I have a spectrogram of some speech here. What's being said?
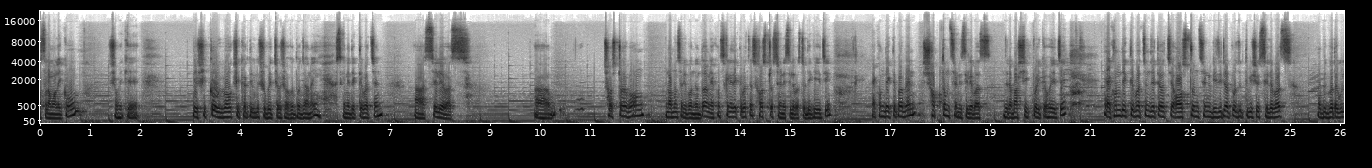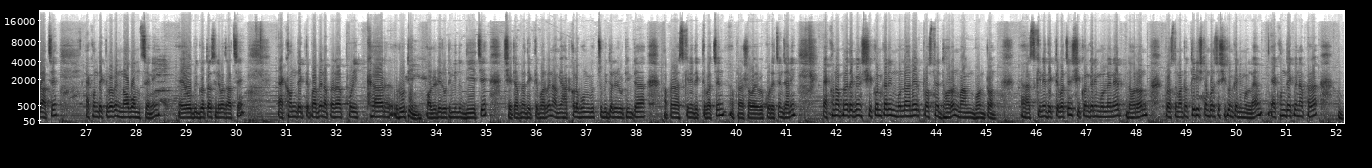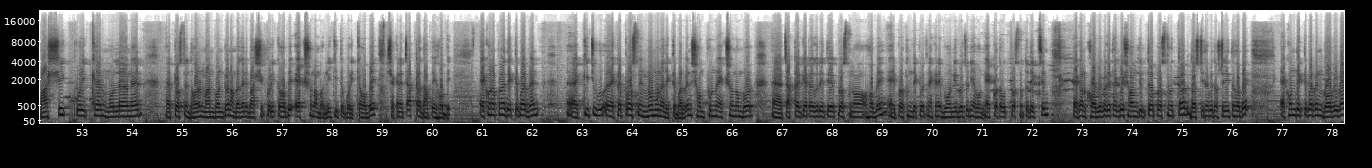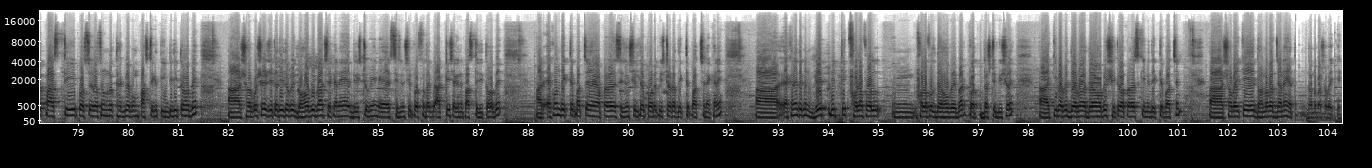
আসসালামু আলাইকুম। সবাইকে শিক্ষক, অভিভাবক, শিক্ষার্থীবৃন্দ, শুভেচ্ছা ও স্বাগত জানাই। স্ক্রিনে দেখতে পাচ্ছেন সিলেবাস ষষ্ঠ এবং নবম শ্রেণি পর্যন্ত। আমি এখন স্ক্রিনে দেখতে পাচ্ছেন ষষ্ঠ শ্রেণির সিলেবাসটা দেখিয়েছি। এখন দেখতে পাবেন সপ্তম শ্রেণির সিলেবাস যেটা বার্ষিক পরীক্ষা হয়েছে। এখন দেখতে পাচ্ছেন যেটা হচ্ছে অষ্টম শ্রেণি ডিজিটাল প্রযুক্তি বিষয়ের সিলেবাস অভিজ্ঞতাগুলো আছে। এখন দেখতে পাবেন নবম শ্রেণি। অভিজ্ঞতা সিলেবাস আছে। এখন দেখতে পাবেন আপনারা পরীক্ষার রুটিন অলরেডি রুটিন কিন্তু দিয়েছে, সেটা আপনারা দেখতে পারবেন। আমি হাটকলা ভূমি উচ্চ বিদ্যালয়ের রুটিনটা আপনারা স্ক্রিনে দেখতে পাচ্ছেন, আপনারা সবাই করেছেন জানি। এখন আপনারা দেখবেন শিক্ষণকালীন মূল্যায়নের প্রশ্নের ধরন, মান বন্টন। স্ক্রিনে দেখতে পাচ্ছেন শিক্ষণকালীন মূল্যায়নের ধরন। প্রশ্ন মাত্র তিরিশ নম্বর হচ্ছে শিক্ষণকালীন মূল্যায়ন। এখন দেখবেন আপনারা বার্ষিক পরীক্ষার মূল্যায়নের প্রশ্নের ধরন মান বন্টন আমরা জানি বার্ষিক পরীক্ষা হবে একশো নম্বর, লিখিত পরীক্ষা হবে, সেখানে চারটা ধাপে হবে। এখন আপনারা দেখতে পারবেন কিছু একটা প্রশ্নের নমুনা দেখতে পারবেন, সম্পূর্ণ একশো নম্বর চারটা ক্যাটাগরিতে প্রশ্ন হবে। এই প্রথম দেখতে পাচ্ছেন এখানে বহু নির্বাচনী এবং এক কথা প্রশ্ন তো দেখছেন। এখন খ বিভাগে থাকবে সংক্ষিপ্ত প্রশ্ন উত্তর, দশটি থাকবে দশটি দিতে হবে। এখন দেখতে পারবেন গ বিভাগ পাঁচটি প্রশ্নের রচনামূলক থাকবে এবং পাঁচটিকে তিনটি দিতে হবে। আর সর্বশেষ যেটা দিতে হবে গহ বিভাগ সেখানে দৃষ্টিহীন আহ, সৃজনশীল প্রশ্ন থাকবে আটটি সেখানে পাঁচটি দিতে হবে। আর এখন দেখতে পাচ্ছেন আপনারা সৃজনশীলটা পরে পৃষ্ঠাটা দেখতে পাচ্ছেন এখানে। এখানে দেখবেন গ্রেড ভিত্তিক ফলাফল ফলাফল দেওয়া হবে এবার দশটি বিষয়। কীভাবে দেওয়া দেওয়া হবে সেটাও আপনারা স্ক্রিনে দেখতে পাচ্ছেন। সবাইকে ধন্যবাদ জানাই ধন্যবাদ সবাইকে।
